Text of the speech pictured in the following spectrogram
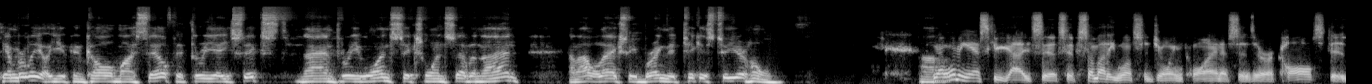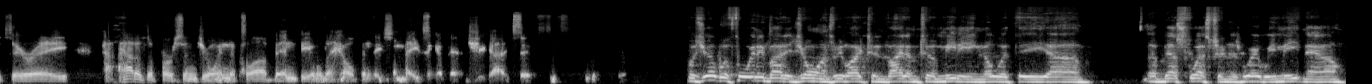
Kimberly, or you can call myself at 386 931 6179, and I will actually bring the tickets to your home. Uh, now, let me ask you guys this. If somebody wants to join Kiwanis, is there a cost? Is there a, how does a person join the club and be able to help in these amazing events you guys do? Well, Joe, before anybody joins, we like to invite them to a meeting over at the uh, the Best Western is where we meet now.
